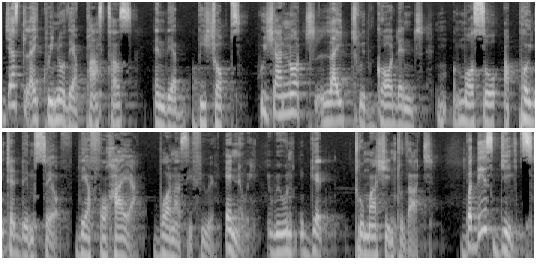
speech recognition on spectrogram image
Just like we know their pastors and their bishops, which are not light with God and more so appointed themselves. They are for hire. you will. Anyway, we won't get too much into that. But these gifts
